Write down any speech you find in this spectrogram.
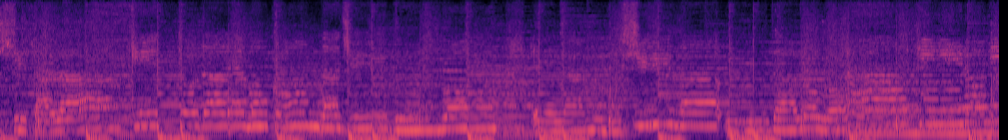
したらきっと誰もこんな自分を選んでしまうだろう。秋色に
